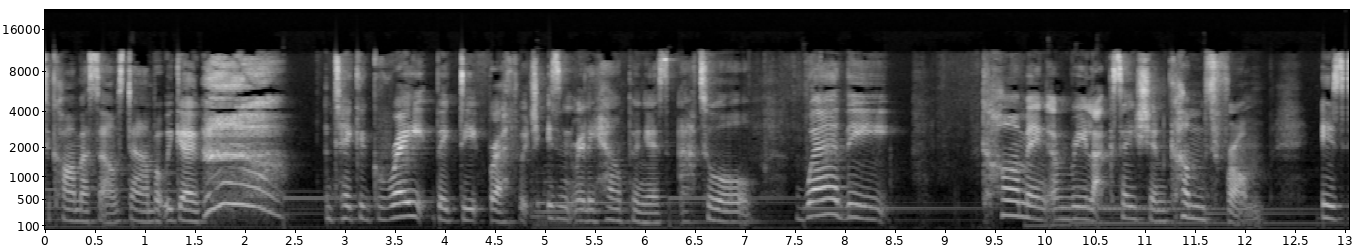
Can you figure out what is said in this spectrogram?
to calm ourselves down," but we go and take a great big deep breath, which isn't really helping us at all. Where the calming and relaxation comes from is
